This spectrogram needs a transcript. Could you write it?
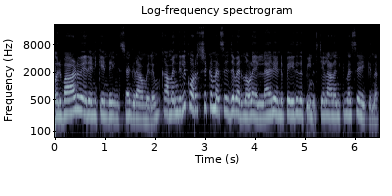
ഒരുപാട് പേര് എനിക്ക് എന്റെ ഇൻസ്റ്റാഗ്രാമിലും കമന്റിൽ കുറച്ചൊക്കെ മെസ്സേജ് വരുന്നോളൂ എല്ലാവരും എന്റെ പേര് ഇതിപ്പോൾ ഇൻസ്റ്റയിലാണ് എനിക്ക് മെസ്സേജ് അയക്കുന്നത്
